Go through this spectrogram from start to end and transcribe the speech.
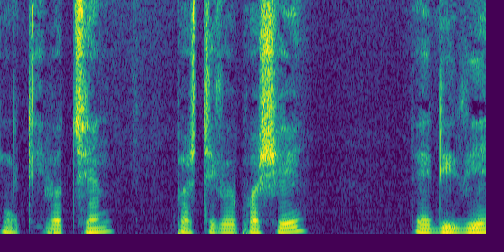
দেখতেই পাচ্ছেন পাশ থেকে ওই পাশে এই দিক দিয়ে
